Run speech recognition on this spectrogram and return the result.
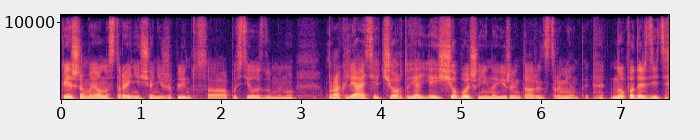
Конечно, мое настроение еще ниже плинтуса опустилось, думаю, ну, проклятие, черту, я, я еще больше ненавижу гитары-инструменты. Но подождите,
